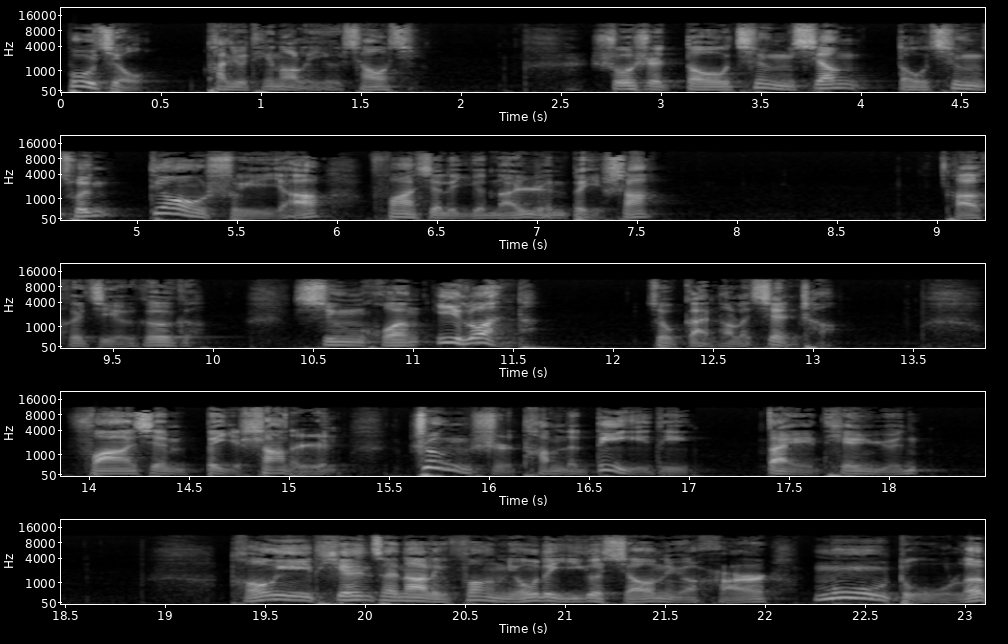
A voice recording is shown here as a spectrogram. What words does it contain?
不久，他就听到了一个消息，说是斗庆乡斗庆村吊水崖发现了一个男人被杀。他和几个哥哥心慌意乱的就赶到了现场，发现被杀的人正是他们的弟弟戴天云。头一天在那里放牛的一个小女孩目睹了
